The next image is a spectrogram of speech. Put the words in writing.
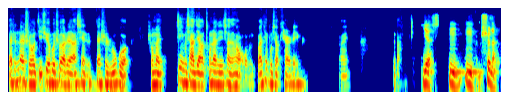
但是那时候的确会受到这样限制。但是如果成本进一步下降，通胀进一步下降的话，我们完全不需要 care 这个，哎，对吧？Yes，嗯嗯，是的。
